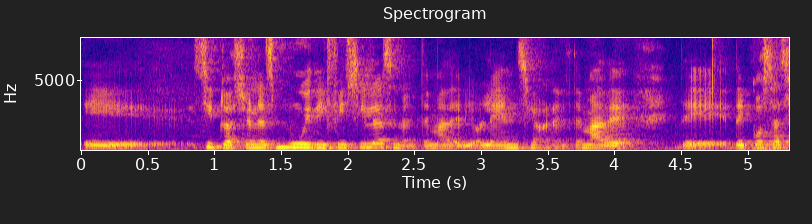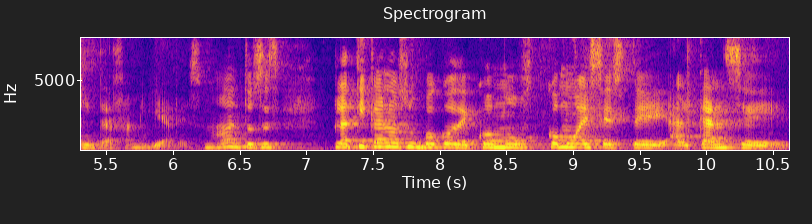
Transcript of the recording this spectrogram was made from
eh, situaciones muy difíciles en el tema de violencia, en el tema de, de, de, cosas interfamiliares, ¿no? Entonces, platícanos un poco de cómo, cómo es este alcance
